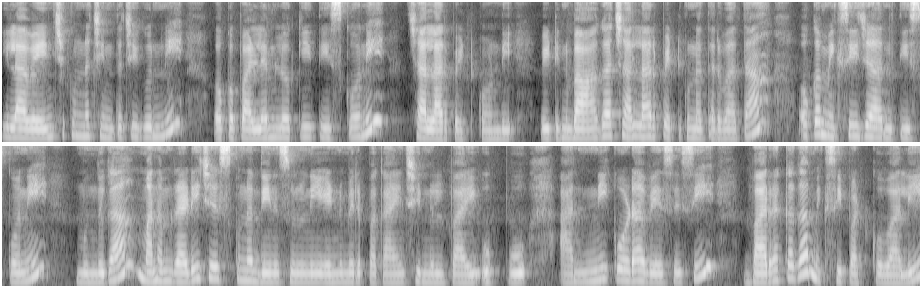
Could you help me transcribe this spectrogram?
ఇలా వేయించుకున్న చింత చిగురిని ఒక పళ్ళెంలోకి తీసుకొని చల్లారి పెట్టుకోండి. వీటిని బాగా చల్లారి పెట్టుకున్న తర్వాత ఒక మిక్సీ జార్ని తీసుకొని ముందుగా మనం రెడీ చేసుకున్న దినుసుల్ని ఎండుమిరపకాయ చిన్నులపాయ ఉప్పు అన్నీ కూడా వేసేసి బరకగా మిక్సీ పట్టుకోవాలి.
